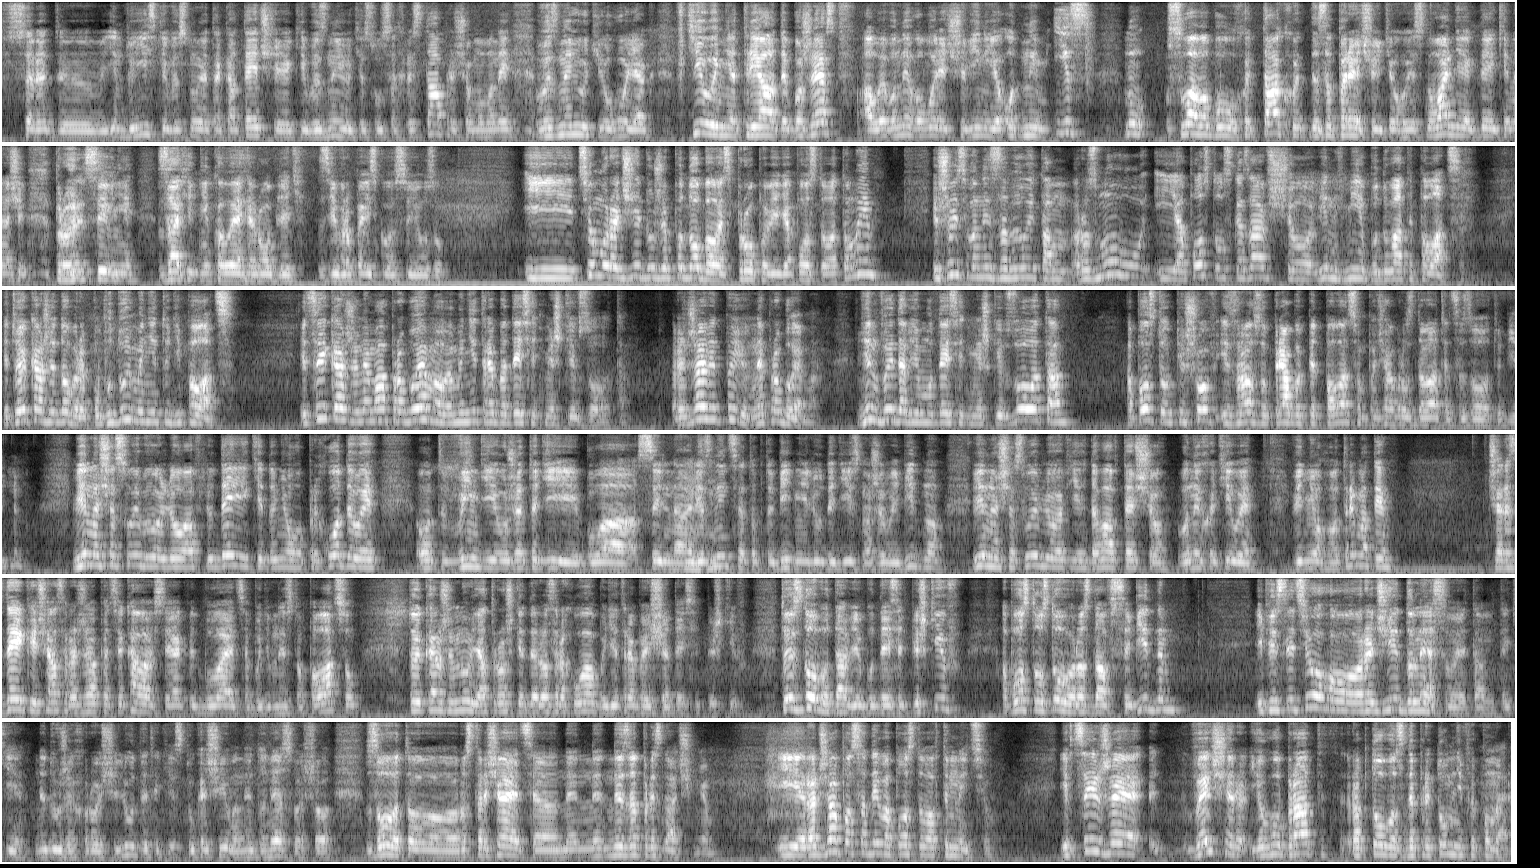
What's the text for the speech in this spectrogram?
серед е, індуїстів існує така течія, які визнають Ісуса Христа, причому вони визнають його як втілення тріади божеств, але вони говорять, що він є одним із. Ну, слава Богу, хоч так, хоч не заперечують його існування, як деякі наші прогресивні західні колеги роблять з Європейського Союзу. І цьому раджі дуже подобалась проповідь апостола Томи. І щось вони завели там розмову, і апостол сказав, що він вміє будувати палаци. І той каже: Добре, побудуй мені тоді палац. І цей каже: нема проблем, але мені треба 10 мішків золота. Раджа відповів: не проблема. Він видав йому 10 мішків золота. Апостол пішов і зразу прямо під палацом почав роздавати це золото бідним. Він ощасливлював людей, які до нього приходили. От в Індії вже тоді була сильна Мгм. різниця, тобто бідні люди дійсно жили бідно. Він ощасливлював їх, давав те, що вони хотіли від нього отримати. Через деякий час Раджа поцікавився, як відбувається будівництво палацу. Той каже: ну я трошки не розрахував, мені треба ще 10 пішків. Той знову дав йому 10 пішків, апостол знову роздав все бідним. І після цього раджі донесли там такі не дуже хороші люди, такі стукачі, вони донесли, що золото розтрачається не, не, не за призначенням. І раджа посадив апостола в темницю. І в цей же вечір його брат раптово знепритомнів і помер.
